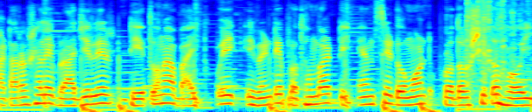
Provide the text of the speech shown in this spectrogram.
আঠারো সালে ব্রাজিলের ডেতোনা বাইক উইক ইভেন্টে প্রথমবার টিএমসি ডোমন্ট প্রদর্শিত হয়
